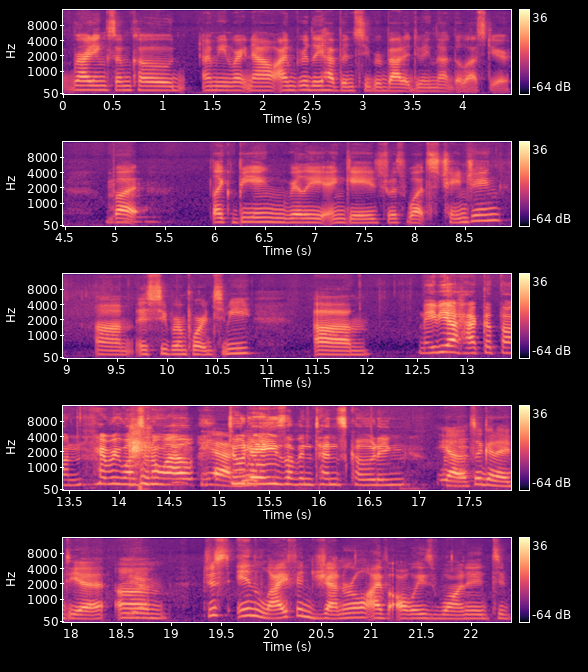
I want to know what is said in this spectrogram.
writing some code. I mean, right now I really have been super bad at doing that the last year, but like being really engaged with what's changing um, is super important to me. Um, Maybe a hackathon every once in a while. Yeah, Two maybe- days of intense coding. Yeah, that's a good idea. Yeah. Um, Just in life in general, I've always wanted to.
